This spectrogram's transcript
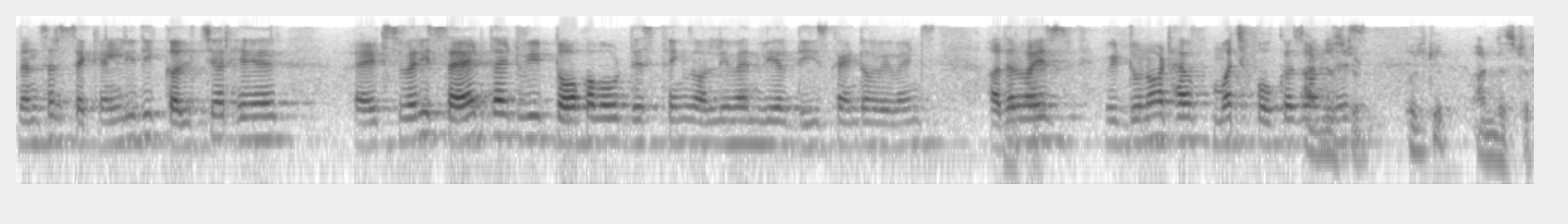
Then, sir, secondly, the culture here. It's very sad that we talk about these things only when we have these kind of events. Otherwise, we do not have much focus on Understood. this. Pulkit, understood.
